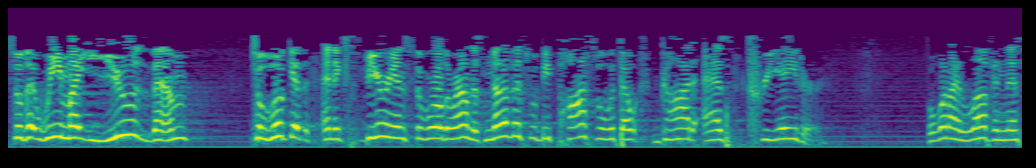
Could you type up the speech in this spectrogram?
so that we might use them to look at and experience the world around us. None of this would be possible without God as creator. But what I love in this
